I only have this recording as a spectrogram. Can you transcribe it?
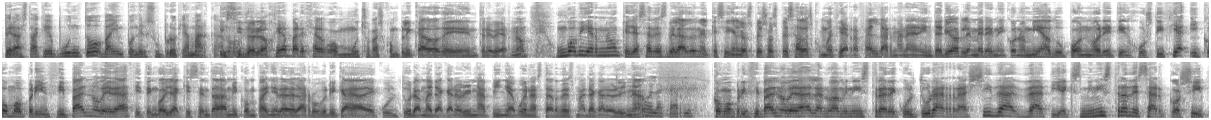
pero hasta qué punto va a imponer su propia marca. Y su ideología parece algo mucho más complicado de entrever, ¿no? Un gobierno que ya se ha desvelado en el que siguen los pesos pesados, como decía Rafael, Darmanin en Interior, Le Maire en Economía, Dupont Moretti en Justicia y como principal novedad, y tengo ya aquí sentada a mi compañera de la rúbrica de Cultura, María Carolina Piña. Buenas tardes, María Carolina. Hola, Carlos. Como principal novedad, la nueva ministra de Cultura, Rashida Dati, exministra de Sarkozy.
